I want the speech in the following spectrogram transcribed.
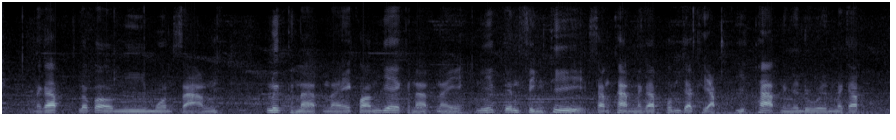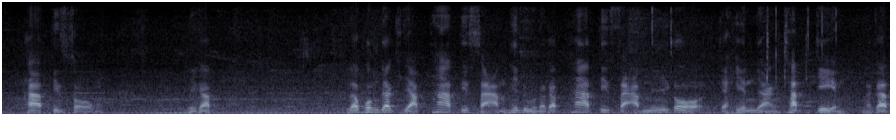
กนะครับ แล้วก็มีมวลสาร ลึกขนาดไหนความแยกขนาดไหน นี่เป็นสิ่งที่สำคัญนะครับ ผมจะขยับอีกภาพหนึ่งให้ดูนไหมครับ ภาพที่สองนี่ครับ แล้วผมจะขยับภาพที่3ให้ดูนะครับ ภาพที่3นี้ก็จะเห็นอย่างชัดเจนนะครับ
